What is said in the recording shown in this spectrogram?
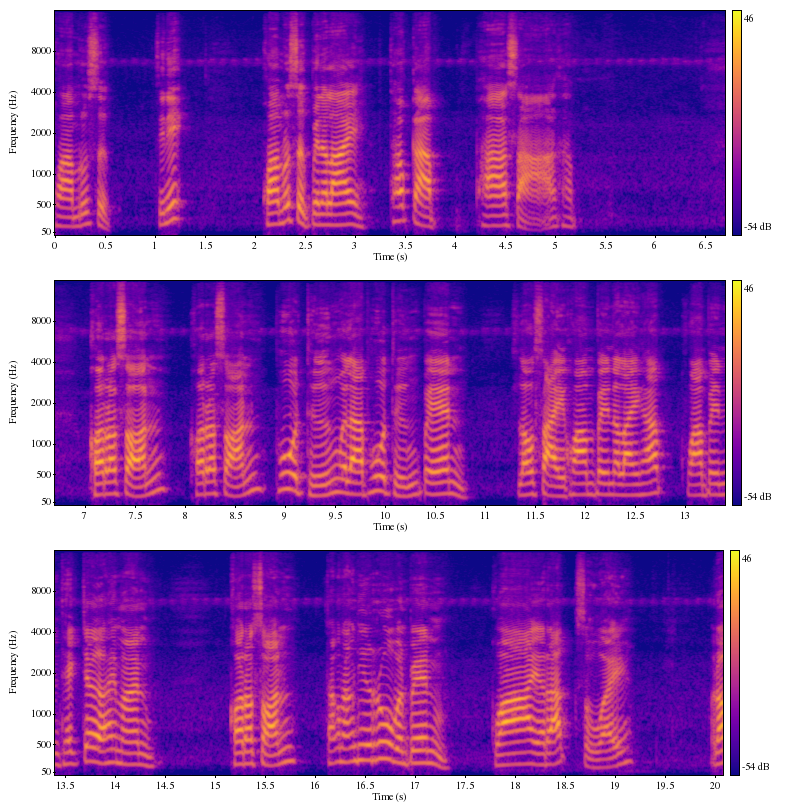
ความรู้สึก ทีนี้ความรู้สึกเป็นอะไร เท่ากับภาษาครับคอรสอนคอรสอนพูดถึงเวลาพูดถึงเป็น เราใส่ความเป็นอะไรครับ ความเป็น t e x t อร์ให้มัน คอรสอนทั้งทั้งๆที่รูปมันเป็นควายรักสวย เรา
